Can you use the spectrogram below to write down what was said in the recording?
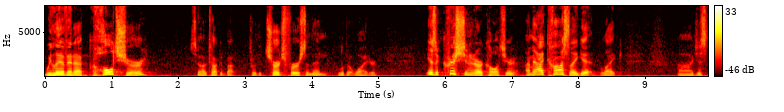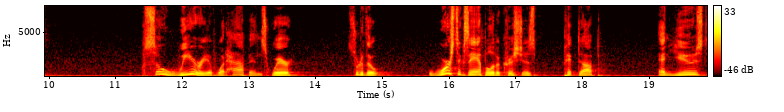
We live in a culture, so I'm talking about for the church first and then a little bit wider. As a Christian in our culture, I mean, I constantly get like uh, just so weary of what happens where sort of the worst example of a Christian is picked up and used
